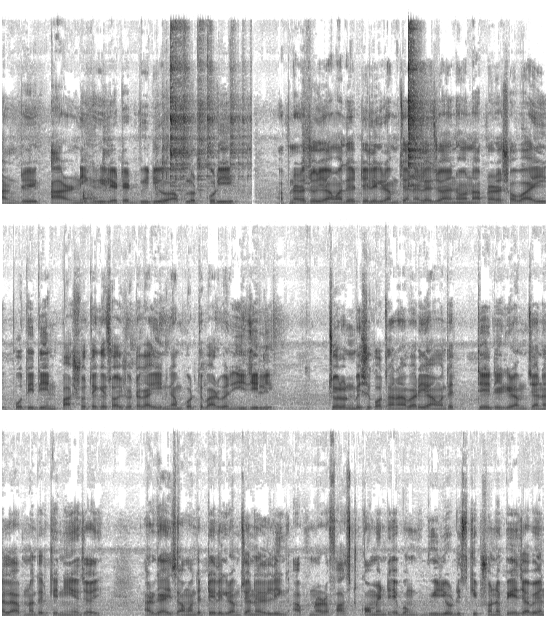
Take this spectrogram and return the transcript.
earning earning related video upload করি। আপনারা যদি আমাদের টেলিগ্রাম চ্যানেলে জয়েন হন, আপনারা সবাই প্রতিদিন পাঁচশো থেকে ছয়শো টাকা ইনকাম করতে পারবেন ইজিলি চলুন বেশি কথা না বাড়িয়ে আমাদের টেলিগ্রাম চ্যানেলে আপনাদেরকে নিয়ে যাই। আর গাইজ আমাদের টেলিগ্রাম চ্যানেলের লিঙ্ক আপনারা ফার্স্ট কমেন্ট এবং ভিডিও ডিসক্রিপশনে পেয়ে যাবেন।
